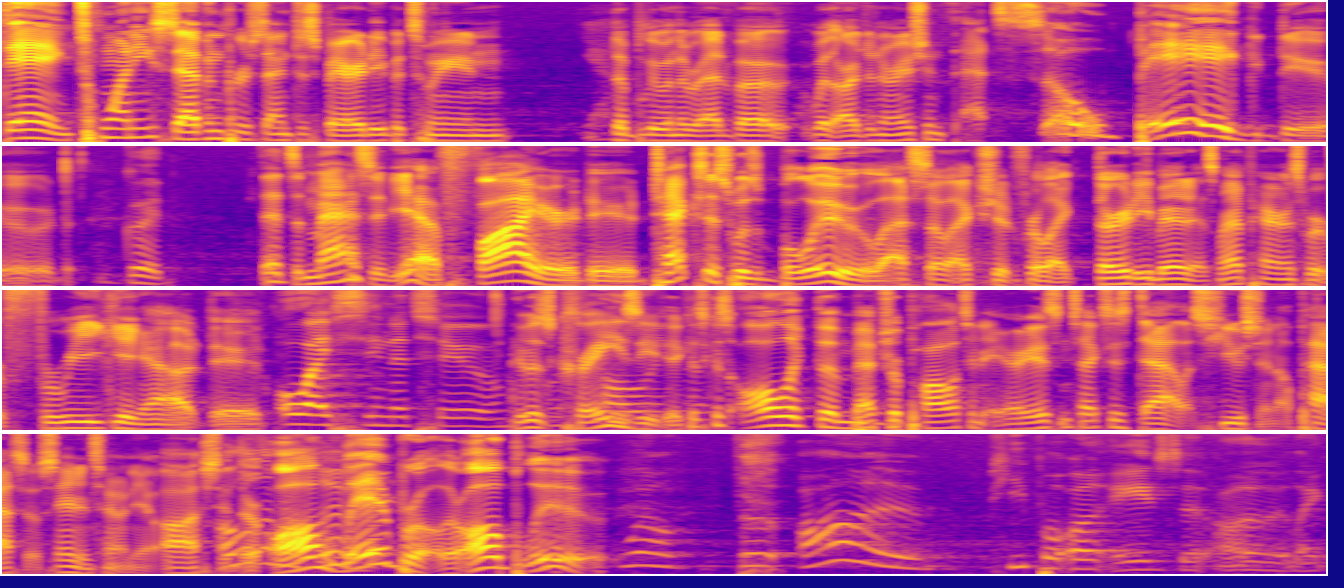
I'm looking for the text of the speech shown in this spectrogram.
Dang, 27% disparity between Yeah. the blue and the red vote with our generation. That's so big, dude. Good. That's massive. Yeah, fire, dude. Texas was blue last election for like 30 minutes. My parents were freaking out, dude. Oh, I've seen it too. It was I crazy, dude. Because all like the metropolitan areas in Texas, Dallas, Houston, El Paso, San Antonio, Austin all they're all liberal. They're all blue. Well, there are people all age that are like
